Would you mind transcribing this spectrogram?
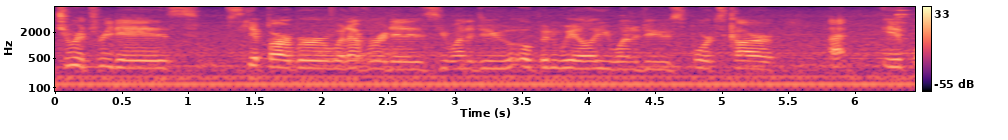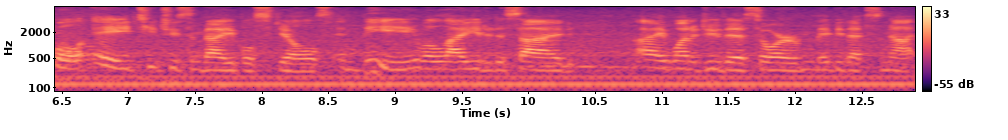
two or three days, Skip Barber, whatever it is. You want to do open wheel, you want to do sports car. Uh, it will a teach you some valuable skills, and b it will allow you to decide. I want to do this, or maybe that's not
